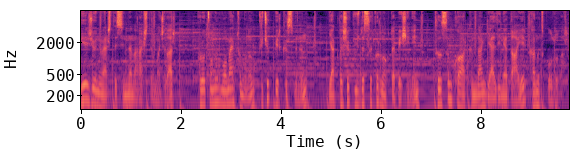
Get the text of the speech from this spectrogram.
Virginia Üniversitesi'nden araştırmacılar, protonun momentumunun küçük bir kısmının yaklaşık %0.5'inin tılsım kuarkından geldiğine dair kanıt buldular.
